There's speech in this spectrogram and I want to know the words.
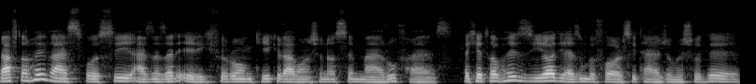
رفتارهای وسواسی از نظر اریک فروم که یک روانشناس معروف هست و کتابهای زیادی از اون به فارسی ترجمه شده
